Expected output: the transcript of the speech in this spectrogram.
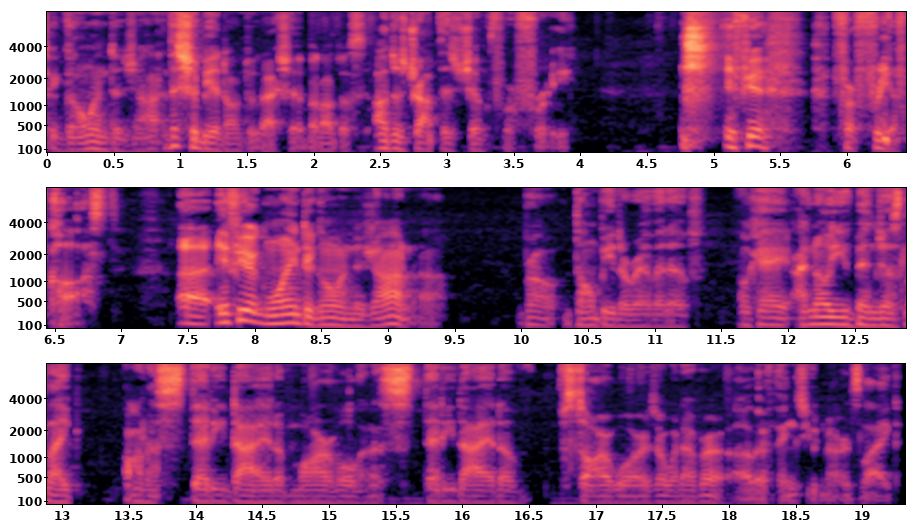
to go into genre, this should be a don't do that shit, but I'll just I'll just drop this gem for free. if you're for free of cost. Uh, if you're going to go into genre, bro, don't be derivative. Okay. I know you've been just like on a steady diet of Marvel and a steady diet of Star Wars or whatever other things you nerds like.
